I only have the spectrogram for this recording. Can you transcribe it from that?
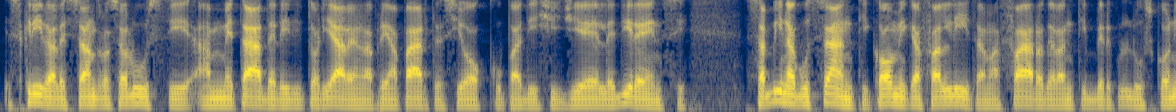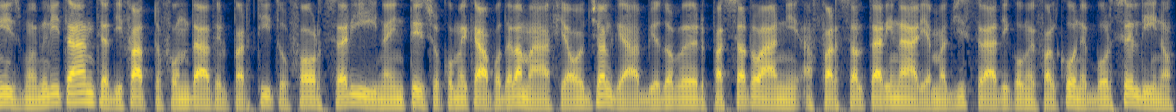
Scrive Alessandro Salusti, a metà dell'editoriale nella prima parte si occupa di CGL di Renzi. Sabina Guzzanti, comica fallita ma faro dell'antiberlusconismo militante, ha di fatto fondato il partito Forza Rina, inteso come capo della mafia, oggi al gabbio, dopo aver passato anni a far saltare in aria magistrati come Falcone e Borsellino,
